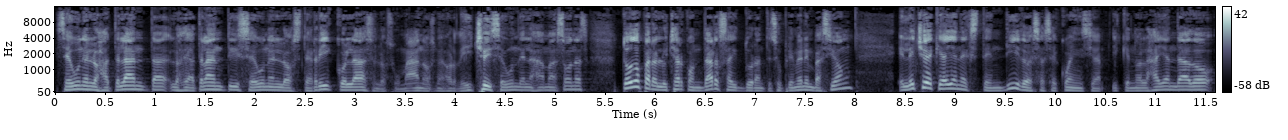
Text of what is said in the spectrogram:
se unen los, Atlanta, los de Atlantis, se unen los terrícolas, los humanos mejor dicho, y se unen las Amazonas, todo para luchar con Darkseid durante su primera invasión. El hecho de que hayan extendido esa secuencia y que nos las hayan dado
